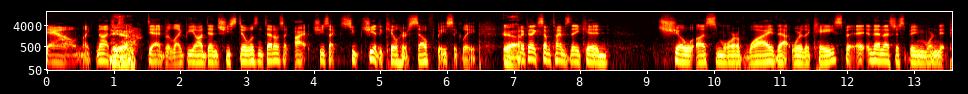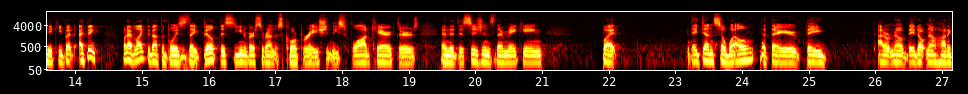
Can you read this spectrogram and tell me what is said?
down, like not just Yeah. like dead, but like beyond dead. And she still wasn't dead. I was like, all right, she's like, she had to kill herself basically. yeah. But I feel like sometimes they could show us more of why that were the case. But and then that's just being more nitpicky. But I think what I've liked about the boys is they built this universe around this corporation, these flawed characters, and the decisions they're making. But they've done so well that they they I don't know they don't know how to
